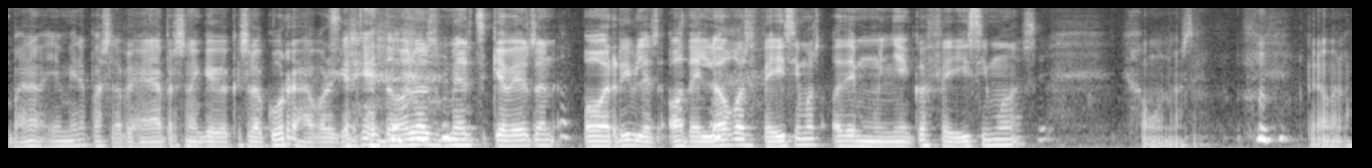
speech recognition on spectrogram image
Bueno, yo mira, pues la primera persona que veo que se le ocurra, porque es que todos los merch que veo son horribles, o de logos feísimos, o de muñecos feísimos. Como no sé. Pero bueno.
